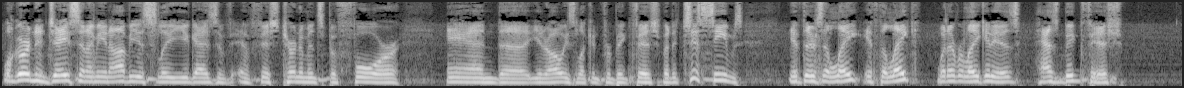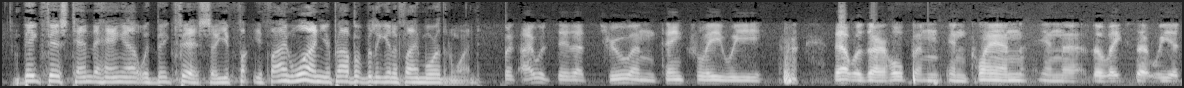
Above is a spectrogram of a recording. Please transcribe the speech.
Well, Gordon and Jason, I mean, obviously you guys have, have fished tournaments before, and uh, you're always looking for big fish. But it just seems if there's a lake, if the lake, whatever lake it is, has big fish, big fish tend to hang out with big fish. So you you find one, you're probably going to find more than one. But I would say that's true, and thankfully we that was our hope and, and plan in the, the lakes that we had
